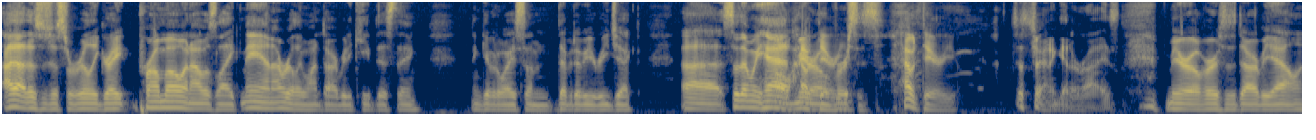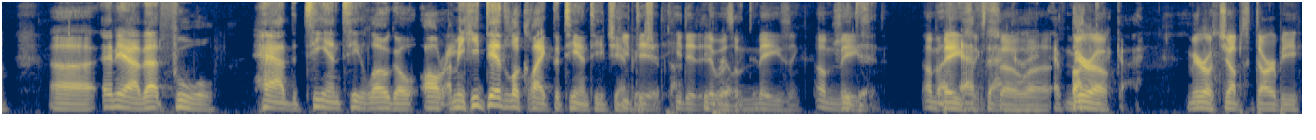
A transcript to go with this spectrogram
I thought this was just a really great promo, and I was like, man, I really want Darby to keep this thing and give it away some WWE reject. Uh, so then we had Oh, Miro dare you. versus How dare you? just trying to get a rise. Miro versus Darby Allin. Uh, and yeah, that fool had the TNT logo all I mean, he did look like the TNT championship. He did. He though. did. It was really did. amazing. He Amazing. did. Amazing. So uh, Miro, guy. Miro jumps Darby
